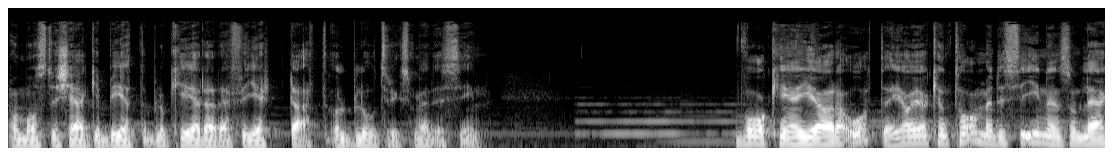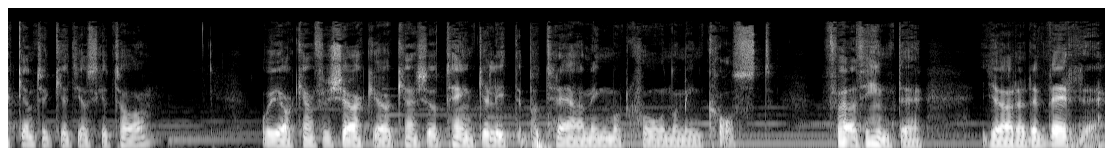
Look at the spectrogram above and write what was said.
och måste käka betablockerare för hjärtat och blodtrycksmedicin. Vad kan jag göra åt det? Ja, jag kan ta medicinen som läkaren tycker att jag ska ta. Och jag kan försöka kanske tänka lite på träning, motion och min kost för att inte göra det värre.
